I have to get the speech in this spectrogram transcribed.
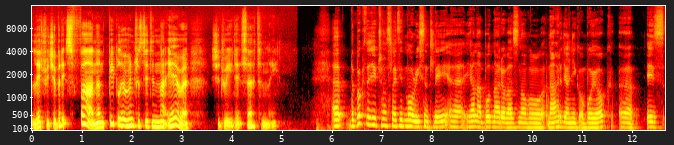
literature, but it's fun, and people who are interested in that era should read it, certainly. The book that you translated more recently, uh, Jana Bodnárová's novel Náhrdelník obojok, uh, is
